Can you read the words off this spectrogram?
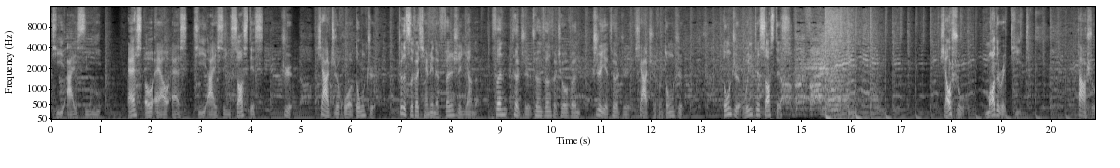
t i c e，s o l s t i c e，solstice，至，夏至或冬至。这个词和前面的分是一样的，分特指春分和秋分，至也特指夏至和冬至。冬至，winter solstice。小暑，moderate heat；大暑，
